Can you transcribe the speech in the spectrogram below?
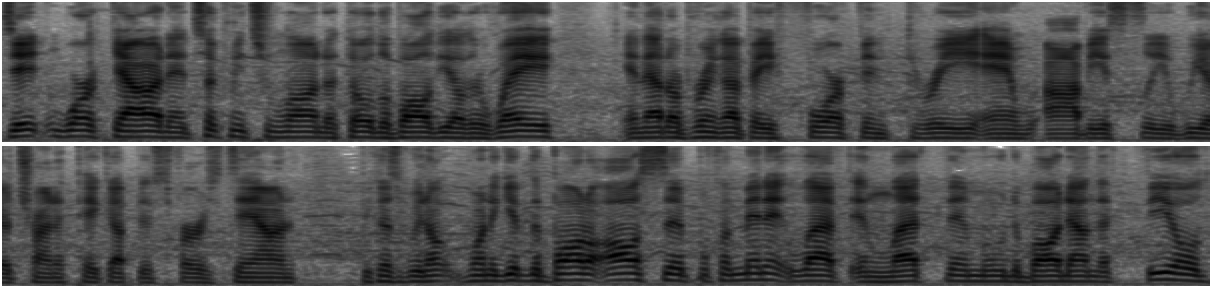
didn't work out and it took me too long to throw the ball the other way and that'll bring up a fourth and three and obviously we are trying to pick up this first down because we don't want to give the ball to Alsip with a minute left and let them move the ball down the field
